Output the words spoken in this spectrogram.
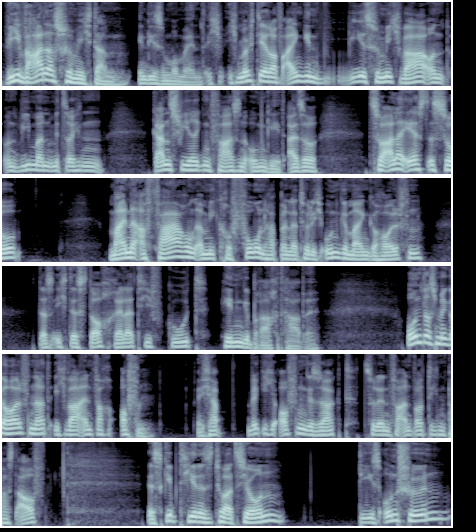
Wie war das für mich dann in diesem Moment? Ich, ich möchte ja darauf eingehen, wie es für mich war und, und wie man mit solchen ganz schwierigen Phasen umgeht. Also zuallererst ist so, meine Erfahrung am Mikrofon hat mir natürlich ungemein geholfen, dass ich das doch relativ gut hingebracht habe. Und was mir geholfen hat, ich war einfach offen. Ich habe wirklich offen gesagt zu den Verantwortlichen, passt auf, es gibt hier eine Situation, die ist unschön.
